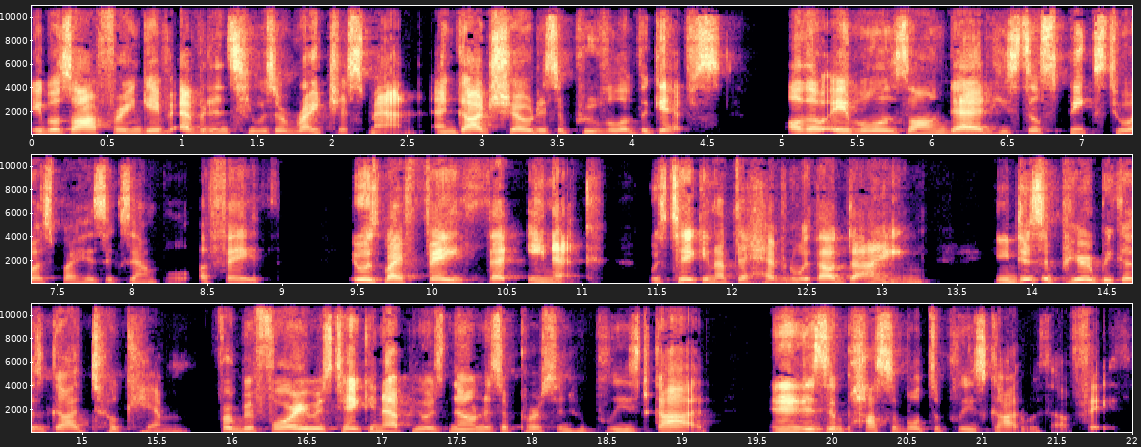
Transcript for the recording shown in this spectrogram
Abel's offering gave evidence he was a righteous man, and God showed his approval of the gifts. Although Abel is long dead, he still speaks to us by his example of faith. It was by faith that Enoch was taken up to heaven without dying. He disappeared because God took him. For before he was taken up, he was known as a person who pleased God. And it is impossible to please God without faith.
